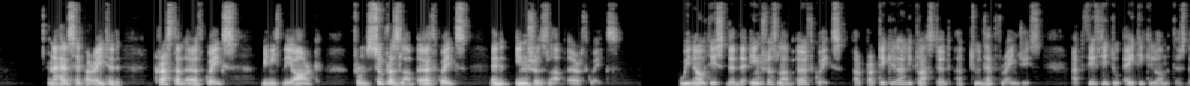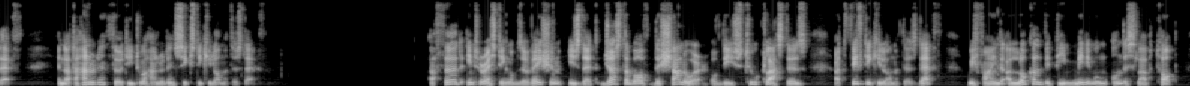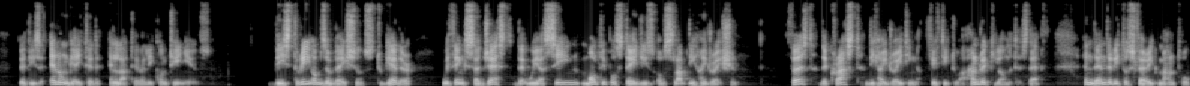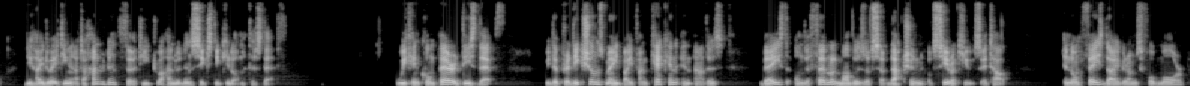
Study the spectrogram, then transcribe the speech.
and I have separated crustal earthquakes beneath the arc from supraslab earthquakes and intraslab earthquakes. We notice that the intraslab earthquakes are particularly clustered at two depth ranges, at 50 to 80 kilometers depth and at 130 to 160 kilometers depth. A third interesting observation is that just above the shallower of these two clusters at 50 kilometers depth, we find a local VP minimum on the slab top that is elongated and laterally continuous. These three observations together, we think suggests that we are seeing multiple stages of slab dehydration. First, the crust dehydrating at 50 to 100 kilometers depth, and then the lithospheric mantle dehydrating at 130 to 160 kilometers depth. We can compare this depth with the predictions made by Van Keken and others based on the thermal models of subduction of Syracuse et al. and on phase diagrams for MORB.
